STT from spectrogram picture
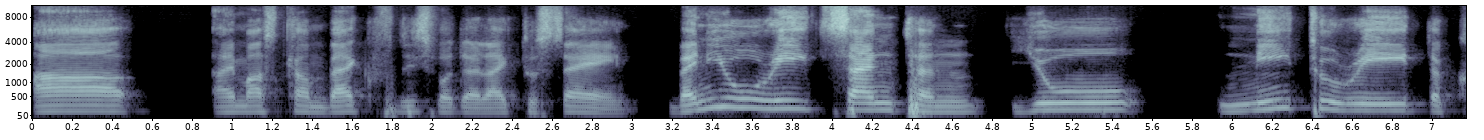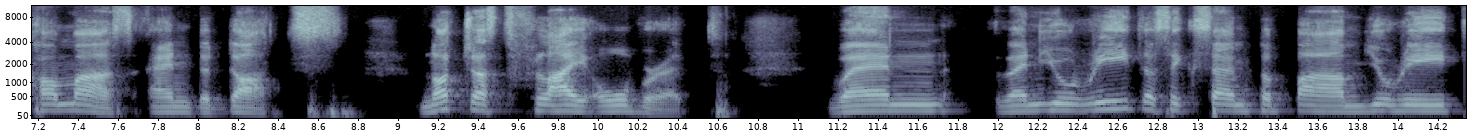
Uh, I must come back. This is what I like to say. When you read sentence, you need to read the commas and the dots, not just fly over it. When, when you read as example palm, you read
